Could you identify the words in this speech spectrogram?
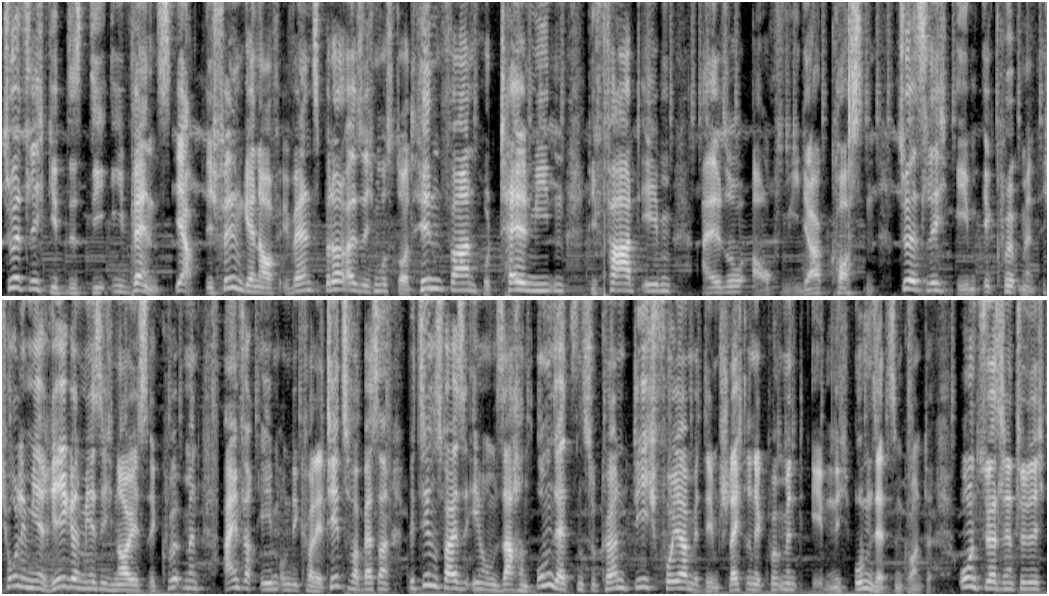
Zusätzlich gibt es die Events. Ja, ich filme gerne auf Events, bedeutet also, ich muss dorthin fahren, Hotel mieten, die Fahrt eben, also auch wieder Kosten. Zusätzlich eben Equipment. Ich hole mir regelmäßig neues Equipment, einfach eben um die Qualität zu verbessern, beziehungsweise eben um Sachen umsetzen zu können, die ich vorher mit dem schlechteren Equipment eben nicht umsetzen konnte. Und zusätzlich natürlich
